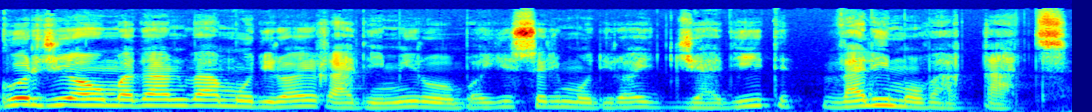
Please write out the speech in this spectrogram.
گرجیا اومدن و مدیرای قدیمی رو با یه سری مدیرای جدید ولی موقت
